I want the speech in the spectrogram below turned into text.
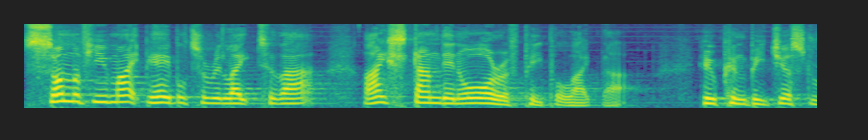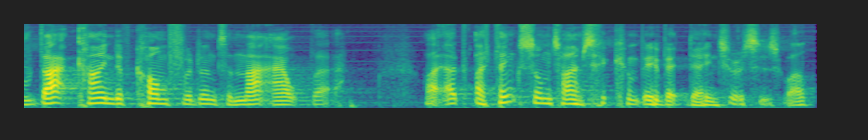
Some of you might be able to relate to that. I stand in awe of people like that who can be just that kind of confident and that out there. I, I think sometimes it can be a bit dangerous as well,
